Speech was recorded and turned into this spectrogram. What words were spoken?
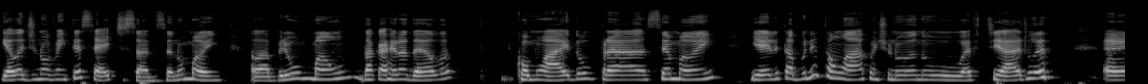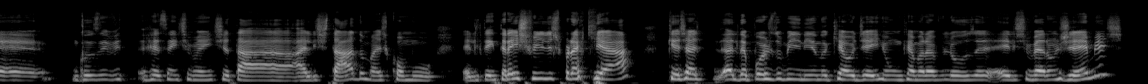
e ela é de 97, sabe? Sendo mãe. Ela abriu mão da carreira dela como idol pra ser mãe e ele tá bonitão lá, continua no FT Adler. É... Inclusive, recentemente tá alistado, mas como ele tem três filhos para criar, porque já depois do menino, que é o Jae-hyun, que é maravilhoso, eles tiveram gêmeas,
